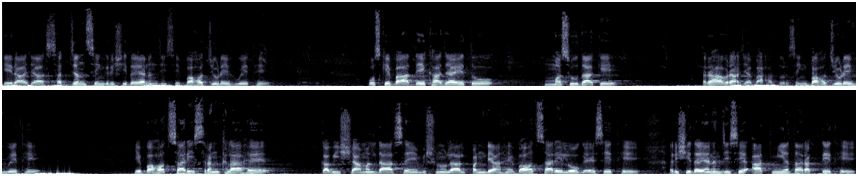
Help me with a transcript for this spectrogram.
के राजा सज्जन सिंह ऋषि दयानंद जी से बहुत जुड़े हुए थे। उसके बाद देखा जाए तो मसूदा के राव राजा बहादुर सिंह बहुत जुड़े हुए थे। ये बहुत सारी श्रृंखला है कवि श्यामल दास हैं, विष्णुलाल पंड्या हैं, बहुत सारे लोग ऐसे थे। ऋषि दयानंद जी से आत्मीयता रखते थे।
